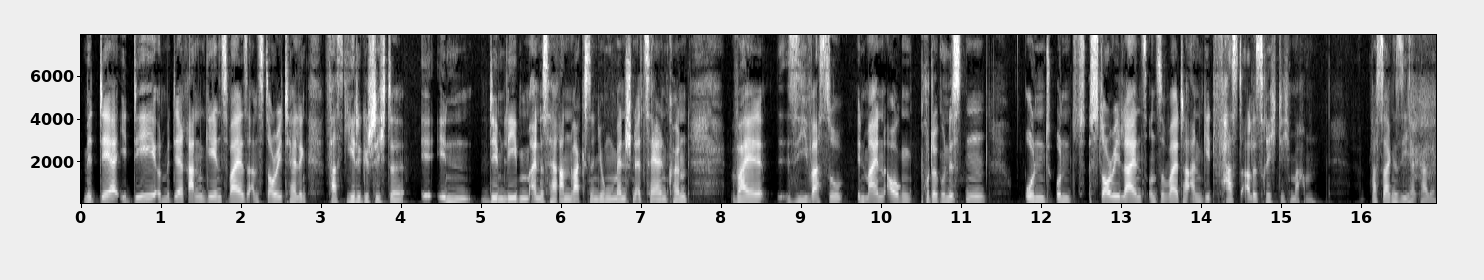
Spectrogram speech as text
mit der Idee und mit der Herangehensweise an Storytelling fast jede Geschichte in dem Leben eines heranwachsenden jungen Menschen erzählen können, weil sie, was so in meinen Augen Protagonisten und, und Storylines und so weiter angeht, fast alles richtig machen. Was sagen Sie, Herr Kalle?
